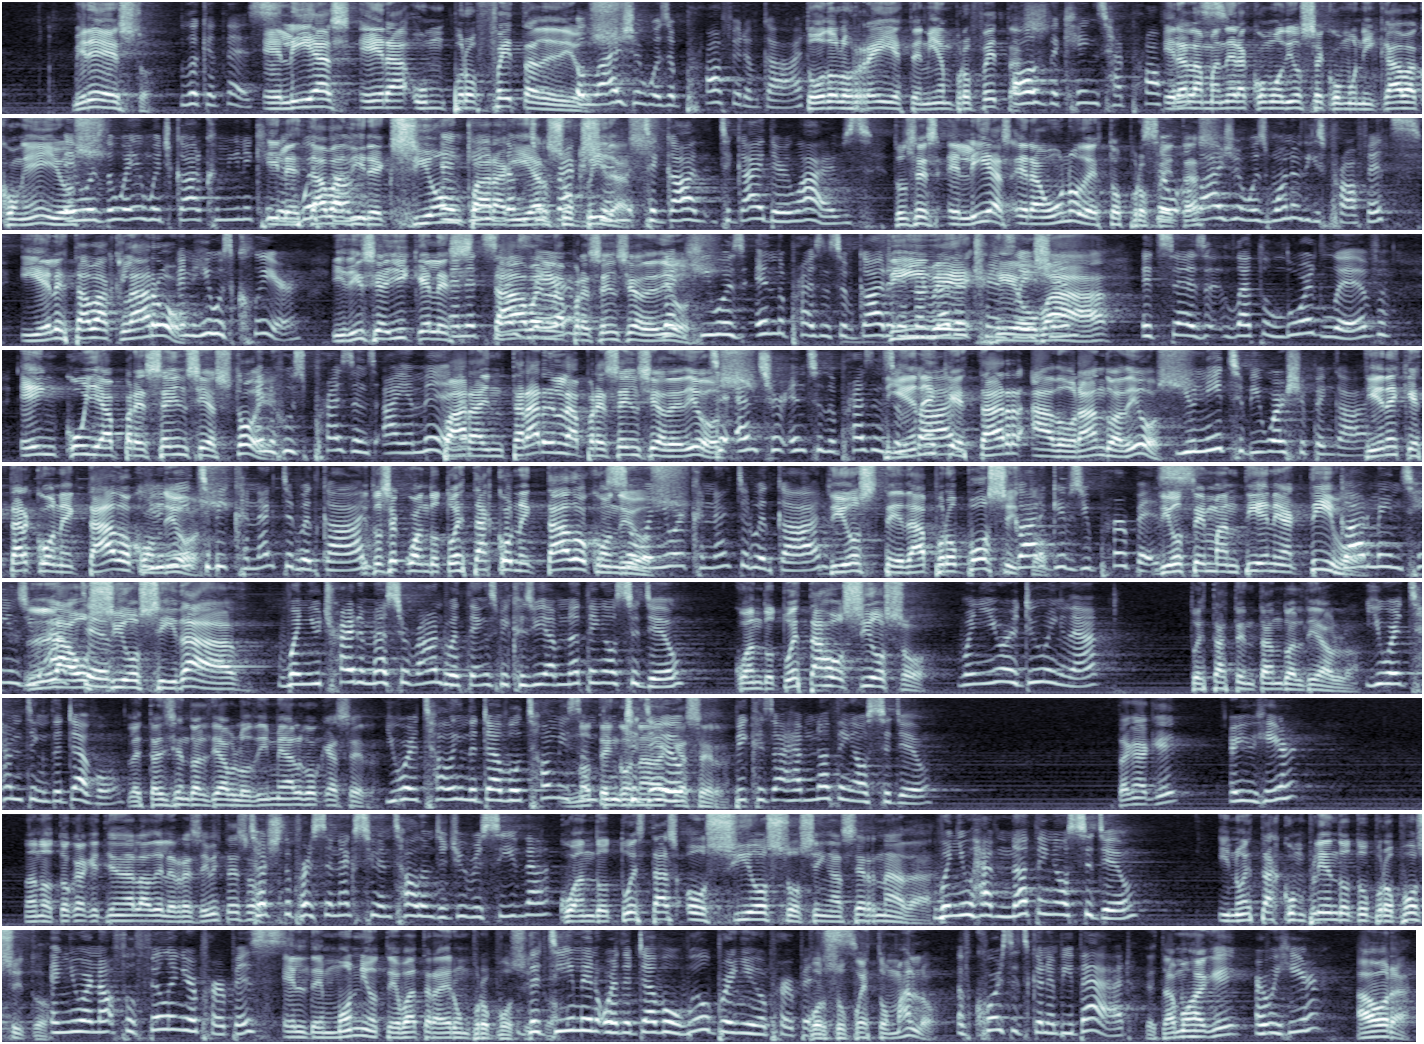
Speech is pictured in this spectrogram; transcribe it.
Mire esto. Look at this. Elías era un profeta de Dios. Elijah was a prophet of God. Todos los reyes tenían profetas. All the kings had prophets. Era la manera como Dios se comunicaba con It ellos was the way in which God y communicated les with daba them dirección para guiar sus vidas. to, God, to guide their lives. Entonces Elías era uno de estos So profetas Elijah was one of these prophets, y él estaba claro. and he was clear. Y dice allí que él estaba en la presencia de Dios. he was in the presence of God. In Vive another translation, Jehová. it says, "Let the Lord live, En cuya presencia in estoy. whose presence I am in." Para entrar en la presencia de Dios, to enter into the presence of tienes que estar adorando a Dios. you need to be worshiping God. Tienes que estar conectado con you Dios. need to be connected with God. Entonces cuando tú estás conectado con so Dios, when you are connected with God, Dios te da propósito. God gives you purpose. Dios te mantiene activo. God maintains you La active. ociosidad, When you try to mess around with things because you have nothing else to do, cuando tú estás ocioso, when you are doing that, tú estás tentando al diablo. you are tempting the devil. Le estás diciendo al diablo, dime algo que hacer. You are telling the devil, tell me No something tengo to nada que do hacer. because I have nothing else to do. ¿Están aquí? Are you here? No, no, toca que tiene al lado y le recibiste eso. Touch the person next to you and tell them, did you receive that? Cuando tú estás ocioso sin hacer nada When you have nothing else to do y no estás cumpliendo tu propósito, and you are not fulfilling your purpose, el demonio te va a traer un the propósito. demon or the devil will bring you a Por purpose. supuesto, malo. Of course, it's going to be bad. ¿Estamos aquí? Are we here? Ahora,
